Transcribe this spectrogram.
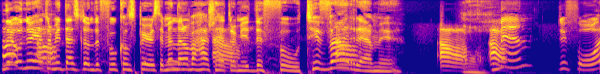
Nej, och nu heter de ju dessutom The Foo Conspiracy, men när de var här så heter de ju The Foo. Tyvärr, Emmy. Ja, ja. Men du får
